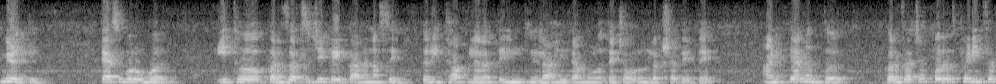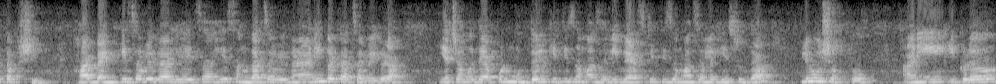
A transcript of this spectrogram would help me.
मिळते. त्याचबरोबर इथं कर्जाचं जे काही कारण असेल तर इथं आपल्याला ते लिहिलेलं आहे त्यामुळं त्याच्यावरून लक्षात येते. आणि त्यानंतर कर्जाच्या परतफेडीचा तपशील हा बँकेचा वेगळा लिहायचा आहे संघाचा वेगळा आणि गटाचा वेगळा. याच्यामध्ये आपण मुद्दल किती जमा झाली व्याज किती जमा झालं हे सुद्धा लिहू शकतो. आणि इकडं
